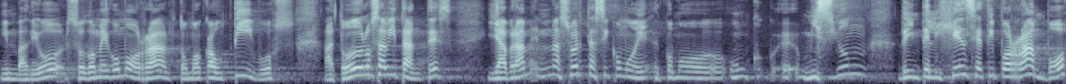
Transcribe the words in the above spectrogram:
invadió Sodoma y Gomorra, tomó cautivos a todos los habitantes y Abraham en una suerte así como, como una eh, misión de inteligencia tipo Rambo,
